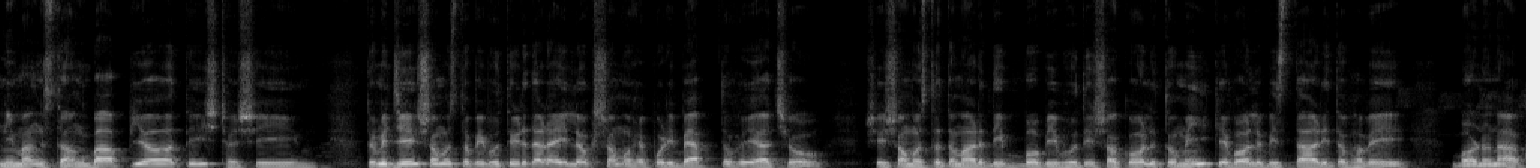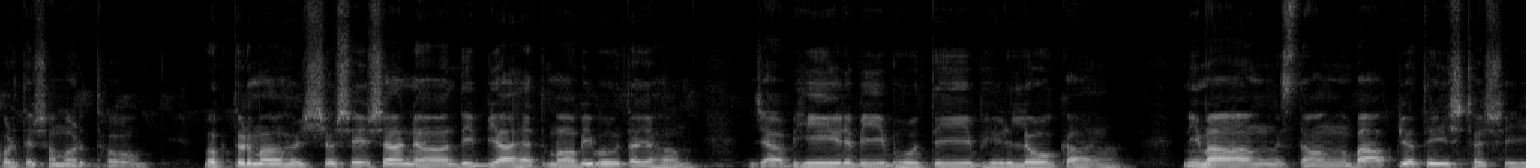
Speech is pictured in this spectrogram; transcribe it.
নিমাংস্তং বাপ্য তিষ্ঠসি তুমি যে সমস্ত বিভূতির দ্বারা এই লোকসমূহে পরিব্যাপ্ত হয়ে আছো সেই সমস্ত তোমার দিব্য বিভূতি সকল তুমি কেবল বিস্তারিতভাবে বর্ণনা করতে সমর্থ। ভক্তুর্মহস্য শেষান দিব্যা হেত্ম বিভূতয় জাভীর বিভূতি ভির্লোকা নিমাং স্তং বাপ্য তিষ্ঠসি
